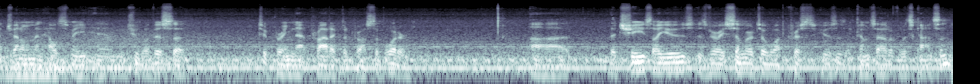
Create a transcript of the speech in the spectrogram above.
a gentleman helps me in Chula Vista to bring that product across the border. Uh, the cheese I use is very similar to what Chris uses. It comes out of Wisconsin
